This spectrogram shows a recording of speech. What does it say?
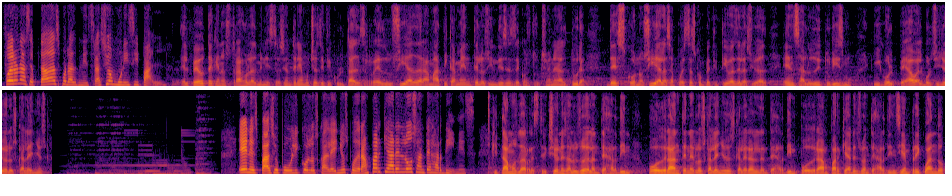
fueron aceptadas por la administración municipal. El POT que nos trajo la administración tenía muchas dificultades, reducía dramáticamente los índices de construcción en altura, desconocía las apuestas competitivas de la ciudad en salud y turismo y golpeaba el bolsillo de los caleños en espacio público, los caleños podrán parquear en los antejardines. Quitamos las restricciones al uso del antejardín. Podrán tener los caleños escalera en el antejardín, podrán parquear en su antejardín siempre y cuando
